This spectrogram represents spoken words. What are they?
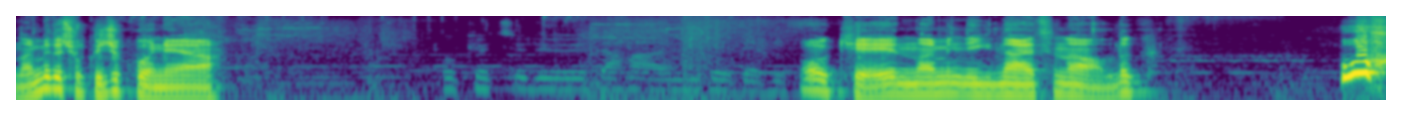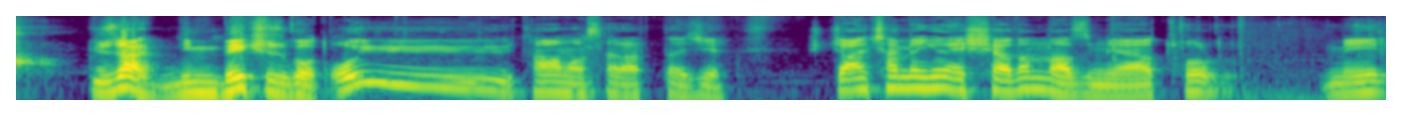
Nami de çok gıcık oynuyor ya. Okey. Nami'nin Ignite'ını aldık. Uh! Güzel. 1500 gold. Oy! Tamam hasar arttı acı. Şu Can Çembeng'in eşyadan lazım ya. Tor mail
